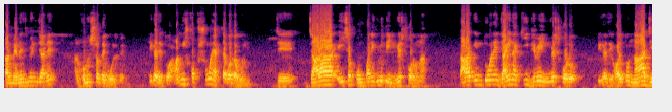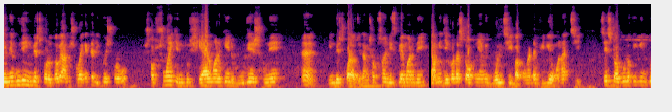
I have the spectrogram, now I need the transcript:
তার ম্যানেজমেন্ট জানে আর ভবিষ্যতে বলবে। ঠিক আছে? তো আমি সবসময় একটা কথা বলি, যে যারা এইসব কোম্পানিগুলোতে ইনভেস্ট করো না, তারা কিন্তু মানে জানি না কি ভেবে ইনভেস্ট করো। ঠিক আছে? হয়তো না জেনে বুঝে ইনভেস্ট করো, তবে আমি সবাইকে একটা রিকোয়েস্ট করব, সবসময় কিন্তু শেয়ার মার্কেট বুঝে শুনে হ্যাঁ ইনভেস্ট করা উচিত। আমি সবসময় ডিসক্লেমার দিই, আমি যে কটা স্টক নিয়ে আমি বলছি বা কোনো একটা ভিডিও বানাচ্ছি, সেই স্টকগুলোকে কিন্তু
